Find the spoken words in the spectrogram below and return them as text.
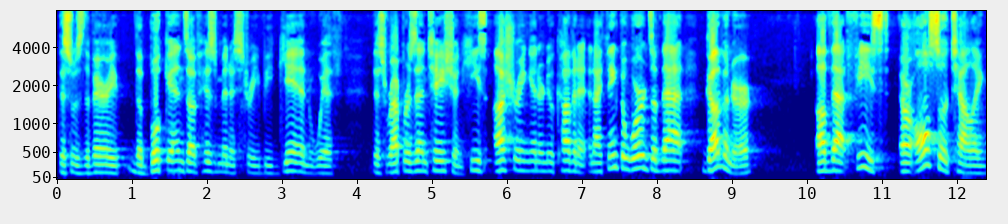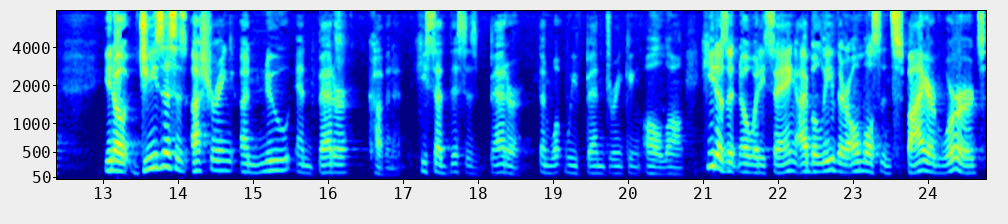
This was the very, the bookends of his ministry begin with this representation. He's ushering in a new covenant. And I think the words of that governor of that feast are also telling, you know, Jesus is ushering a new and better covenant. He said, This is better than what we've been drinking all along. He doesn't know what he's saying. I believe they're almost inspired words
